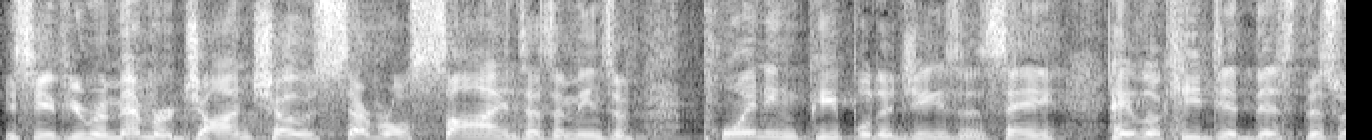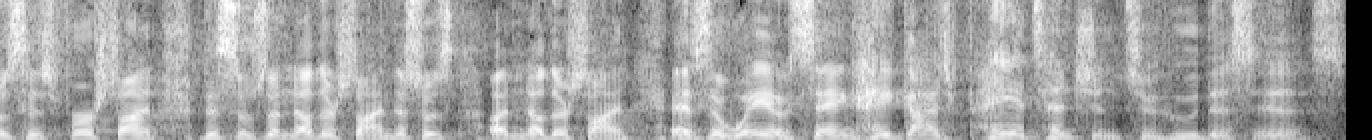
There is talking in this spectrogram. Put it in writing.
You see, if you remember, John chose several signs as a means of pointing people to Jesus, saying, hey, look, he did this. This was his first sign. This was another sign. This was another sign, as a way of saying, hey, guys, pay attention to who this is.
